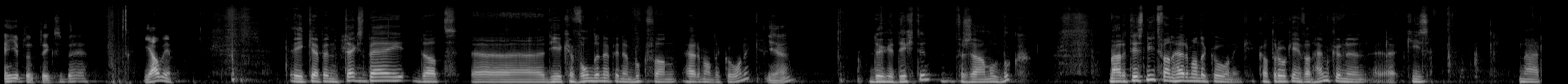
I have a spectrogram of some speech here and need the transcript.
En je hebt een tekst bij. Ja, Wim. Ik heb een tekst bij dat, eh, die ik gevonden heb in een boek van Herman de Koning. Ja. De Gedichten, een verzamelboek. Maar het is niet van Herman de Koning. Ik had er ook een van hem kunnen eh, kiezen. Maar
